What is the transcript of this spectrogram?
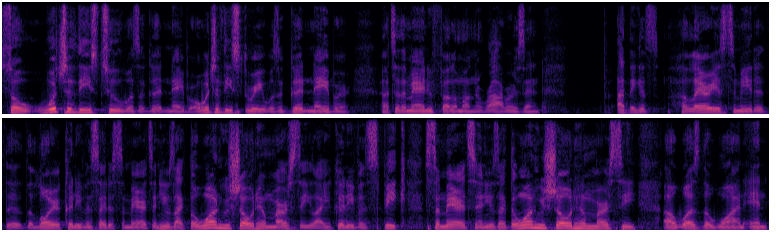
so which of these two was a good neighbor, or which of these three was a good neighbor uh, to the man who fell among the robbers? And I think it's hilarious to me that the, the lawyer couldn't even say the Samaritan. He was like, the one who showed him mercy. Like, he couldn't even speak Samaritan. He was like, the one who showed him mercy uh, was the one. And,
